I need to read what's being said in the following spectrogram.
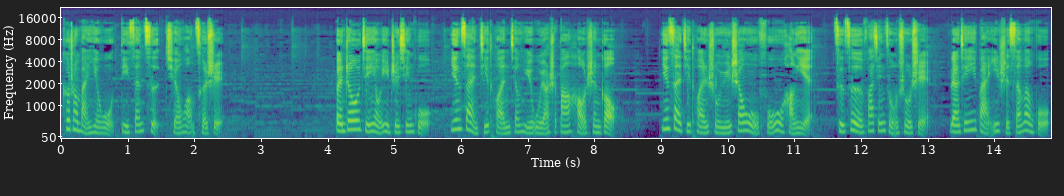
科创板业务第三次全网测试。本周仅有一只新股，英赛集团将于五月二十八号申购。英赛集团属于商务服务行业，此次发行总数是。两千一百一十三万股，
